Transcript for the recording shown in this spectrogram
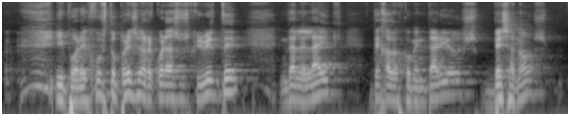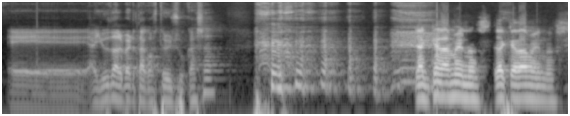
y por justo por eso recuerda suscribirte, darle like, deja los comentarios, bésanos, eh, ayuda a Alberta a construir su casa Ya queda menos, ya queda menos.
